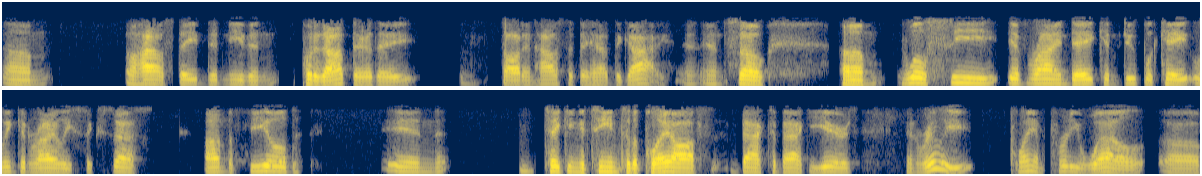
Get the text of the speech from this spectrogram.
um Ohio State didn't even put it out there. They thought in house that they had the guy. And, and so um we'll see if Ryan Day can duplicate Lincoln Riley's success on the field in taking a team to the playoffs back to back years and really playing pretty well, um,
